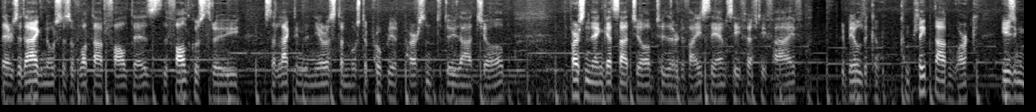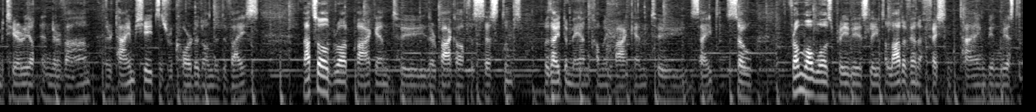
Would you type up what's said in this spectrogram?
There's a diagnosis of what that fault is. The fault goes through selecting the nearest and most appropriate person to do that job. The person then gets that job to their device, the MC55. To be able to com complete that work using material in their van, their timesheets is recorded on the device. That's all brought back into their back office systems without the men coming back into site. So from what was previously a lot of inefficient time being wasted,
